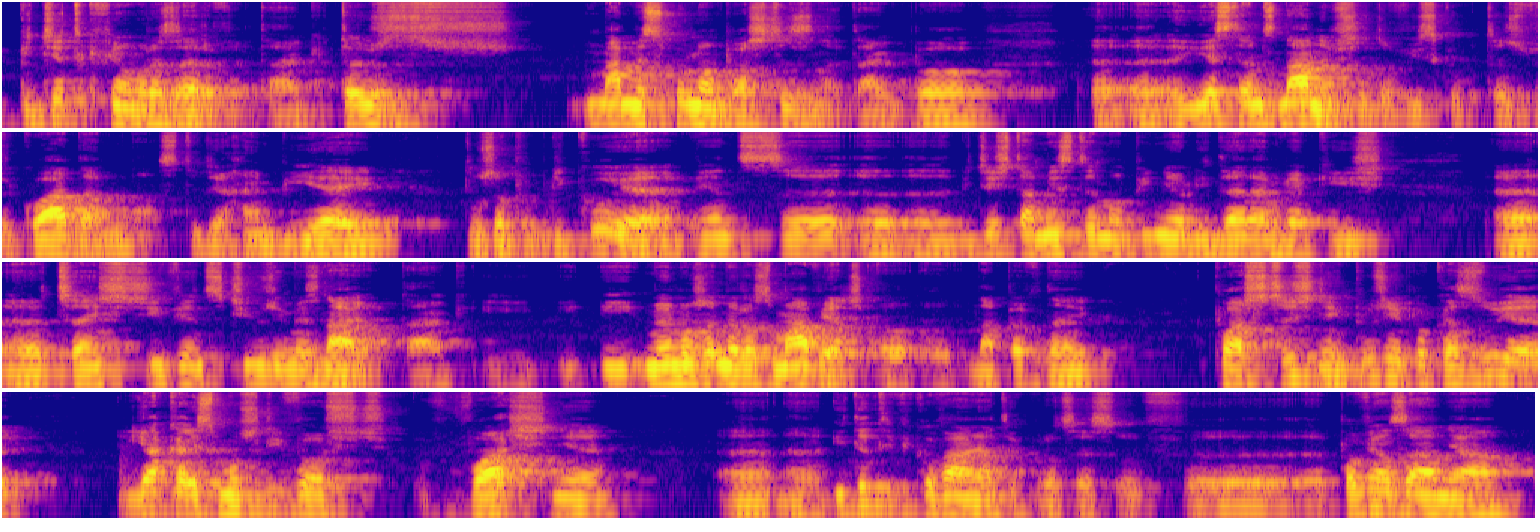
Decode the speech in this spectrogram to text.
gdzie tkwią rezerwy, tak? To już mamy wspólną płaszczyznę, tak? Bo jestem znany w środowisku, też wykładam na studiach MBA, dużo publikuję, więc gdzieś tam jestem opinioliderem w jakiejś części, więc ci ludzie mnie znają, tak? I, i my możemy rozmawiać o, na pewnej płaszczyźnie i później pokazuję, jaka jest możliwość właśnie identyfikowania tych procesów, powiązania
